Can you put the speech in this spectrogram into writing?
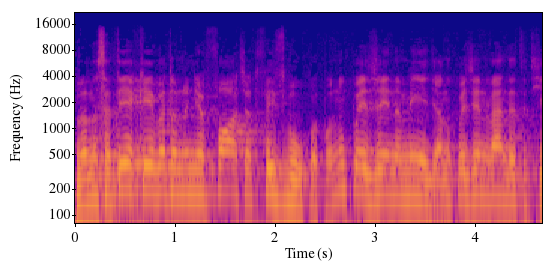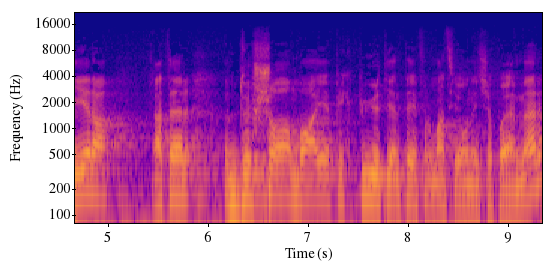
Dhe nëse ti e ke vetëm në një faqe të Facebookut, po nuk po e gjen në media, nuk po e gjen në vende të tjera, atëherë dysho mbaje pikëpyetjen te informacioni që po e merr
